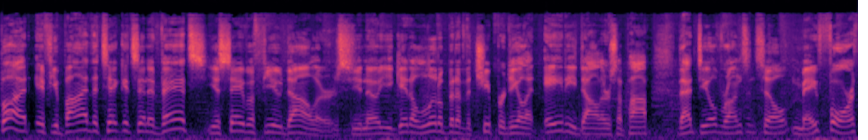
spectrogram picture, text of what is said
But if you buy the tickets in advance, you save a few dollars. You know, you get a little bit of a cheaper deal at $80 a pop. That deal runs until May 4th.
